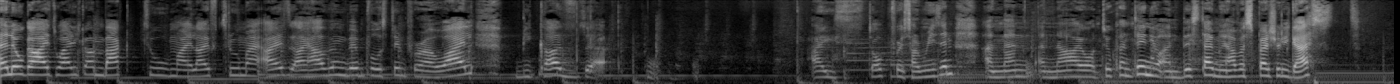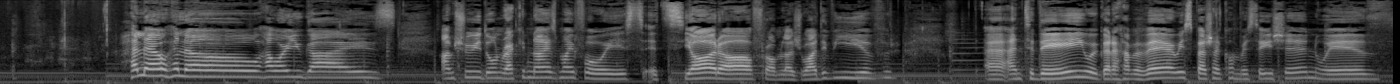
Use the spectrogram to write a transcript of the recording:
Hello, guys, welcome back to my life through my eyes. I haven't been posting for a while because uh, I stopped for some reason, and then and now I want to continue. And this time we have a special guest. Hello, hello. How are you guys? I'm sure you don't recognize my voice. It's Yara from La Joie de Vivre. Uh, and today we're going to have a very special conversation with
